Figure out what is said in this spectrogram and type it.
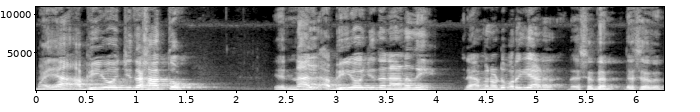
മയ അഭിയോജിതത്വം എന്നാൽ അഭിയോജിതനാണ് നീ. രാമനോട് പറയുകയാണ് ദശരഥൻ ദശരഥൻ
